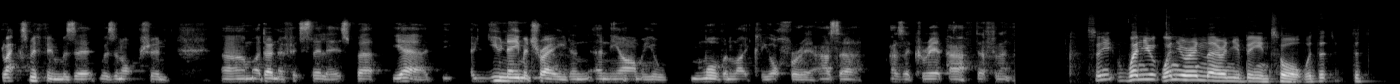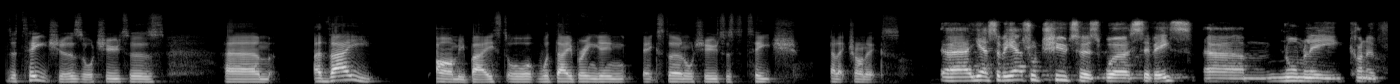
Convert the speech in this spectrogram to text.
blacksmithing was a was an option. Um, I don't know if it still is, but yeah, you name a trade, and, and the army will more than likely offer it as a as a career path, definitely. So when you when you're in there and you're being taught with the the, the teachers or tutors, um, are they army based or would they bring in external tutors to teach electronics? Uh, yeah, so the actual tutors were civvies, um, normally kind of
